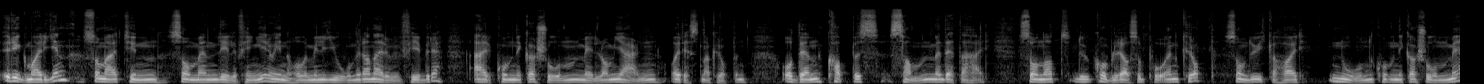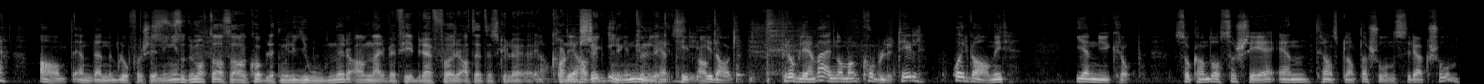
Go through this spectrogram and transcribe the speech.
ryggmargen, som er tynn som en lillefinger og inneholder millioner av nervefibre, er kommunikasjonen mellom hjernen og resten av kroppen. Og den kappes sammen med dette her. Sånn at du kobler altså på en kropp som du ikke har noen kommunikasjon med, annet enn denne blodforsyningen. Så du måtte altså ha koblet millioner av nervefibre for at dette skulle ja, kanskje Det har vi ingen mulighet til i dag. Problemet er når man kobler til organer i en ny kropp så kan det også skje en transplantasjonsreaksjon.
